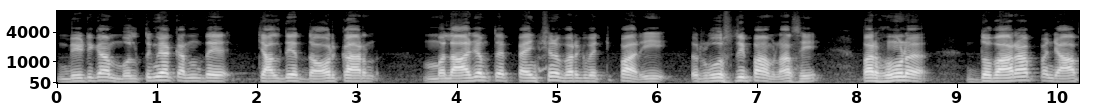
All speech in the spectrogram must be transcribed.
ਮੀਟਿੰਗਾਂ ਮੁਲਤਵੀਆਂ ਕਰਨ ਦੇ ਚੱਲਦੇ ਦੌਰ ਕਾਰਨ ਮੁਲਾਜ਼ਮ ਤੇ ਪੈਨਸ਼ਨ ਵਰਗ ਵਿੱਚ ਭਾਰੀ ਰੋਸ ਦੀ ਭਾਵਨਾ ਸੀ, ਪਰ ਹੁਣ ਦੁਬਾਰਾ ਪੰਜਾਬ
